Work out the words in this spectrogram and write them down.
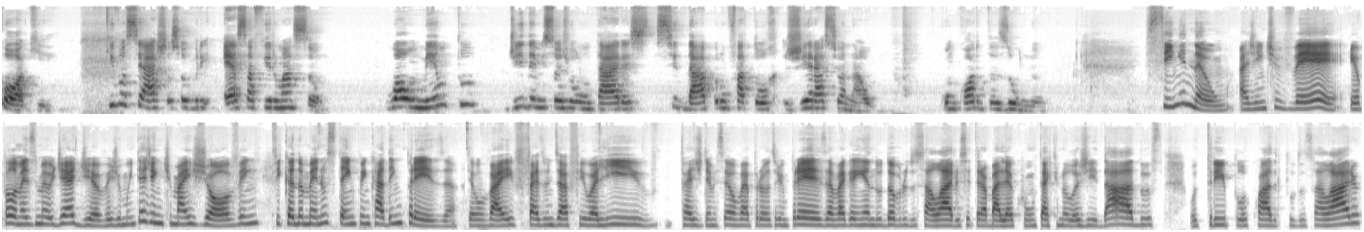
Lucoque, o que você acha sobre essa afirmação? O aumento de demissões voluntárias se dá por um fator geracional. Concordas ou não? Sim e não. A gente vê, eu pelo menos no meu dia a dia, eu vejo muita gente mais jovem ficando menos tempo em cada empresa. Então vai, faz um desafio ali, pede demissão, vai para outra empresa, vai ganhando o dobro do salário se trabalha com tecnologia e dados, o triplo, quádruplo do salário.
